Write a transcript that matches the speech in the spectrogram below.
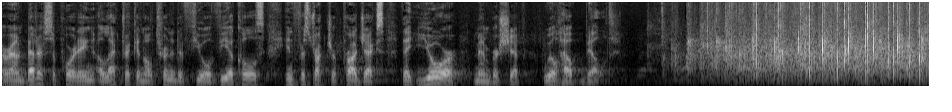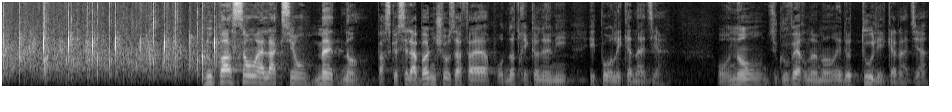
around better supporting electric and alternative fuel vehicles, infrastructure projects that your membership will help build. Nous passons à l'action maintenant parce que c'est la bonne chose à faire pour notre économie et pour les Canadiens. Au nom du gouvernement et de tous les Canadiens,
